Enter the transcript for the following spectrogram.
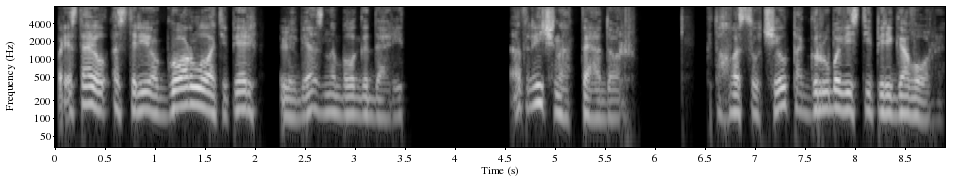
приставил острие к горлу, а теперь любезно благодарит. Отлично, Теодор. Кто вас учил так грубо вести переговоры?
